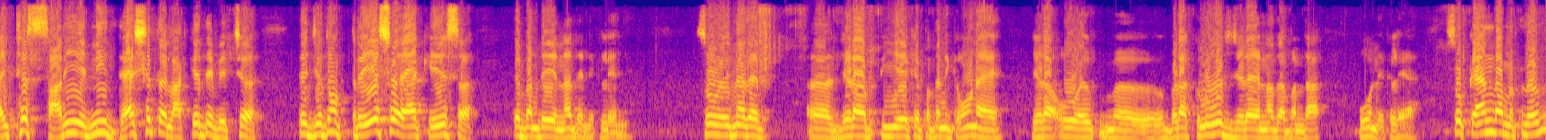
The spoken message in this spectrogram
ਇੱਥੇ ਸਾਰੀ ਇੰਨੀ ਦਹਿਸ਼ਤ ਇਲਾਕੇ ਦੇ ਵਿੱਚ, ਤੇ ਜਦੋਂ ਟਰੇਸ ਹੋਇਆ ਕੇਸ, ਤੇ ਬੰਦੇ ਇਹਨਾਂ ਦੇ ਨਿਕਲੇ ਨੇ। ਸੋ ਇਹਨਾਂ ਦੇ ਜਿਹੜਾ ਪੀਏ ਕੇ ਪਤਾ ਨਹੀਂ ਕੌਣ ਹੈ ਜਿਹੜਾ ਉਹ ਬੜਾ ক্লোਜ਼ ਜਿਹੜਾ ਇਹਨਾਂ ਦਾ ਬੰਦਾ ਉਹ ਨਿਕਲਿਆ ਸੋ ਕਹਿਣ ਦਾ ਮਤਲਬ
